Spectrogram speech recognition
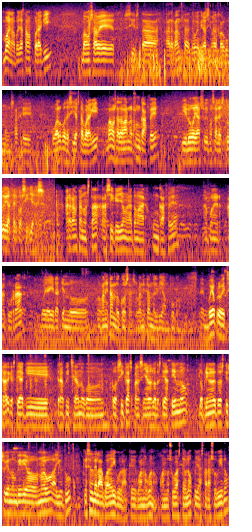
Bueno, pues ya estamos por aquí Vamos a ver si está Arganza. Tengo que mirar si me ha dejado algún mensaje o algo de si ya está por aquí. Vamos a tomarnos un café y luego ya subimos al estudio a hacer cosillas. Arganza no está, así que yo me voy a tomar un café a poner a currar. Voy a ir haciendo, organizando cosas, organizando el día un poco. Voy a aprovechar que estoy aquí trapicheando con cositas para enseñaros lo que estoy haciendo. Lo primero de todo estoy subiendo un vídeo nuevo a YouTube, que es el de la cuadrícula, que cuando, bueno, cuando suba este blog pues ya estará subido.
